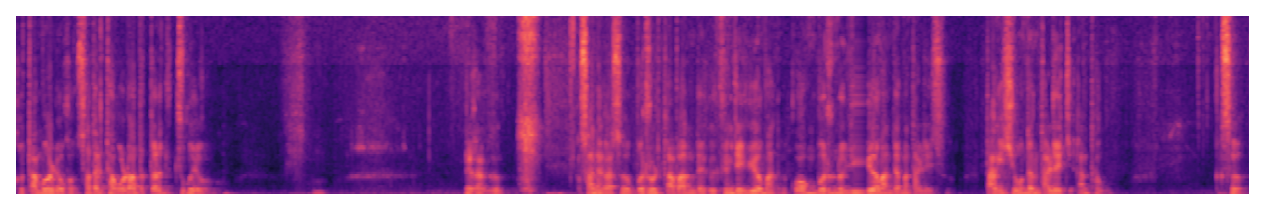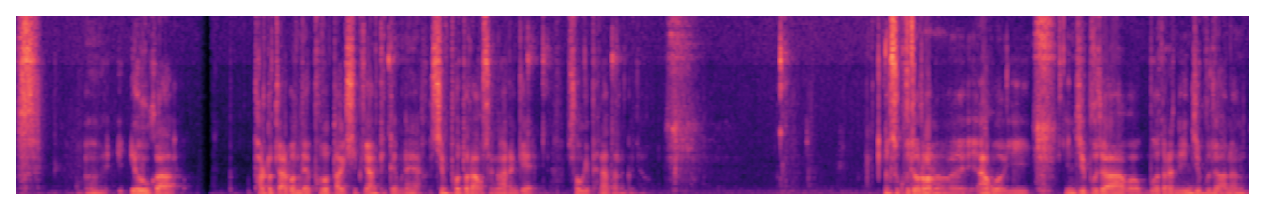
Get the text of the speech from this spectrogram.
그거 따먹으려고 사다리 타고 올라가다 떨어져 죽어요. 내가 그 산에 가서 머루를 따봤는데 그 굉장히 위험한, 꼭 머루는 위험한 데만 달려있어. 따기 쉬운 데는 달려있지 않다고. 그래서 어, 여우가 팔도 짧은데 포도 따기 쉽지 않기 때문에 심포도라고 생각하는 게 속이 편하다는 거죠. 그래서 구조론하고 이 인지부조하고 뭐더라 인지부조는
